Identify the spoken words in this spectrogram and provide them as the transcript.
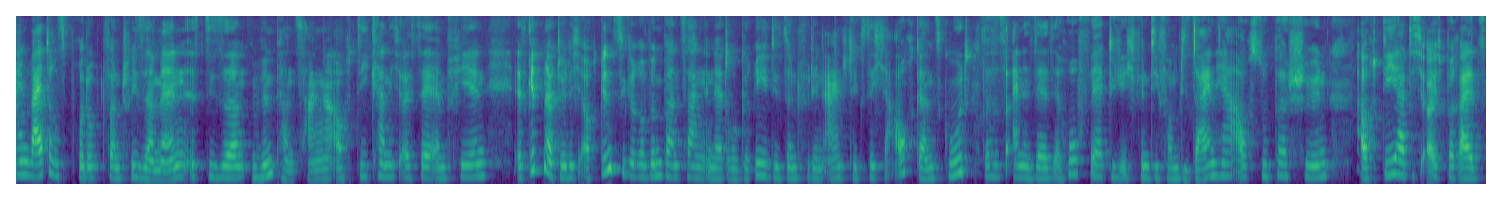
Ein weiteres Produkt von Tweezerman ist diese Wimpernzange. Auch die kann ich euch sehr empfehlen. Es gibt natürlich auch günstigere Wimpernzangen in der Drogerie. Die sind für den Einstieg sicher auch ganz gut. Das ist eine sehr, sehr hochwertige. Ich finde die vom Design her auch super schön. Auch die hatte ich euch bereits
